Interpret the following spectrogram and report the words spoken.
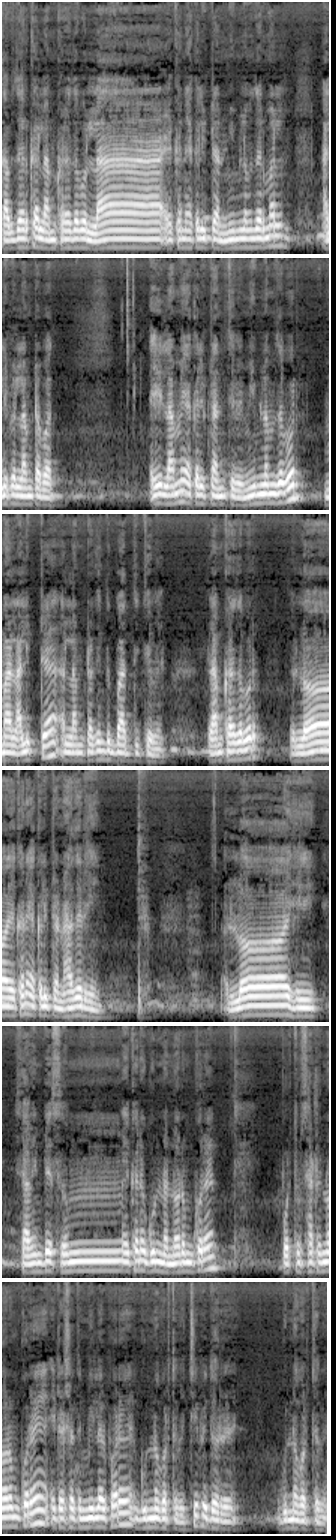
কাবজার কা লাম খারা যাব, লা, এখানে একালিপ টান মিম লাম জারমাল আলিফের লামটা বাদ। এই লামে একালিপ টান দিতে হবে। মিম লাম যাবর, মাল আলিফটা আর লামটা কিন্তু বাদ দিতে হবে। লাম খারা যাবর, ল, এখানে একালিপ টান হাজার হি ল, হি, সামিম পে সুম, এখানে গুণ্য নরম করে, প্রথম সাটে নরম করে, এটার সাথে মিলার পরে গুণ্য করতে হবে, চেপে ধরে গুণ্য করতে হবে।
